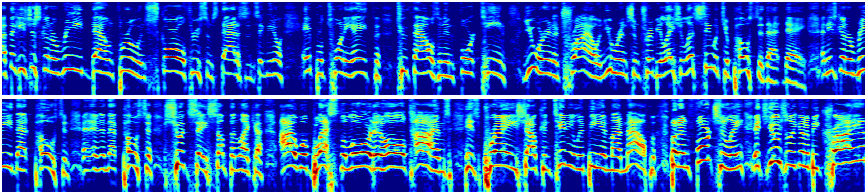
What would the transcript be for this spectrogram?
I think he's just going to read down through and scroll through some statuses and say, well, you know, April 28th, 2014, you were in a trial and you were in some tribulation. Let's see what you posted that day. And he's going to read that post, and, and, and that post should say something like, uh, I will bless the Lord at all times. His praise shall continually be in my mouth. But unfortunately, it's usually going to be crying,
